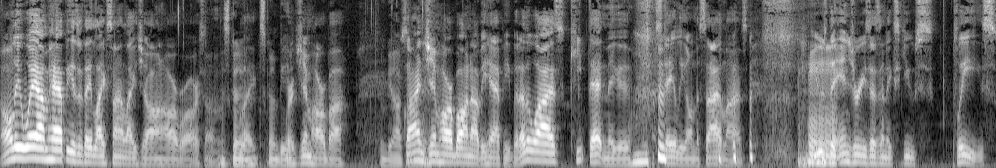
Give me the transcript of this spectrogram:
Only way I'm happy is if they like sign like John Harbaugh or something. It's gonna- like, it's gonna be- or Jim Harbaugh. it's gonna be awkward. Sign man. Jim Harbaugh and I'll be happy. But otherwise, keep that nigga Staley on the sidelines. Use the injuries as an excuse, please.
